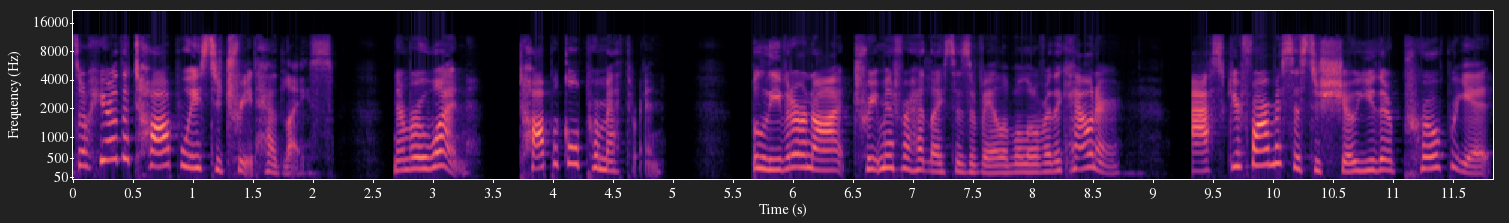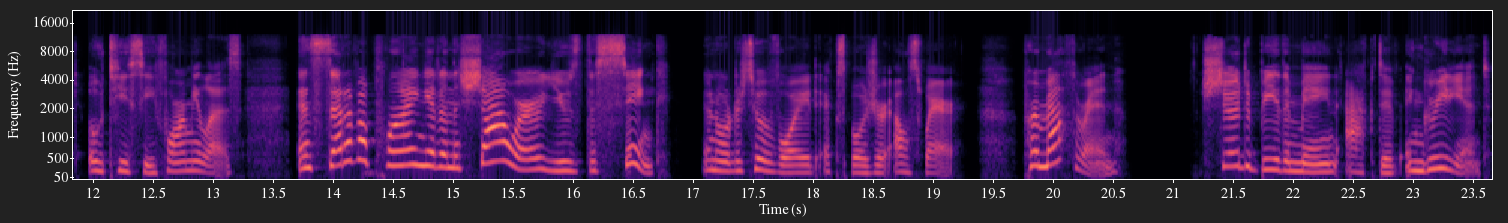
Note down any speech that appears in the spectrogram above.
So here are the top ways to treat head lice. Number one, topical permethrin. Believe it or not, treatment for head lice is available over the counter. Ask your pharmacist to show you the appropriate OTC formulas. Instead of applying it in the shower, use the sink in order to avoid exposure elsewhere. Permethrin should be the main active ingredient.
